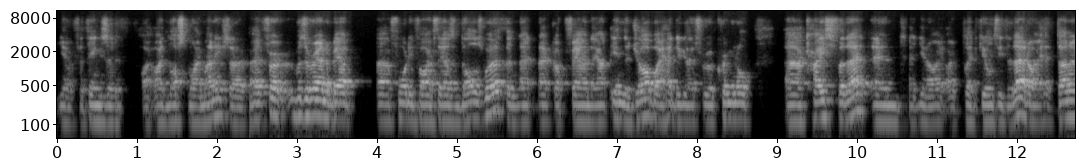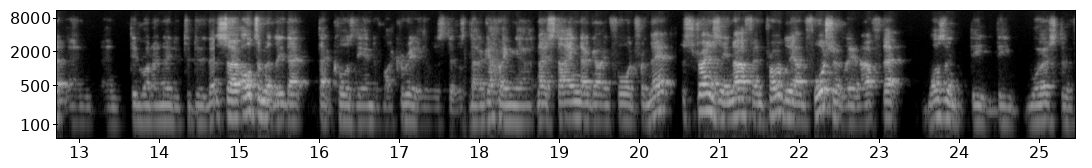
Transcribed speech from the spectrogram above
you know for things that I, would lost my money. So, uh, for it was around about uh, $45,000 worth, and that, that got found out in the job. I had to go through a criminal uh, case for that. And, you know, I, I, pled guilty to that. I had done it and, and did what I needed to do. That. So ultimately, that that caused the end of my career. There was there was no going, uh, no staying, no going forward from there. Strangely enough, and probably unfortunately enough, that wasn't the the worst of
